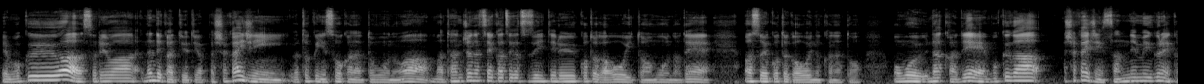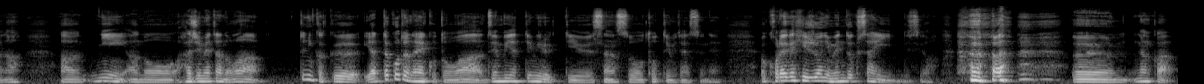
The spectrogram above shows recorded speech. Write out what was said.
で僕はそれはなんでかっていうとやっぱ社会人は特にそうかなと思うのは、まあ単純な生活が続いてることが多いと思うので、まあそういうことが多いのかなと思う中で、僕が社会人3年目ぐらいかな、あに、あの、始めたのは、とにかくやったことないことは全部やってみるっていうスタンスを取ってみたんですよね。これが非常にめんどくさいんですよ。うん、なんか、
